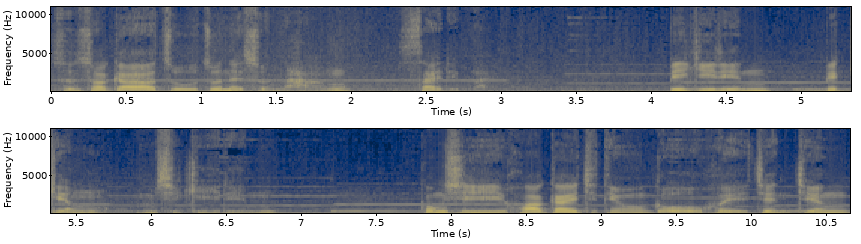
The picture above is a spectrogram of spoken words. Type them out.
顺续甲自尊的顺航。驶入来，比基林毕竟毋是基林，讲是化解一场误会战争，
